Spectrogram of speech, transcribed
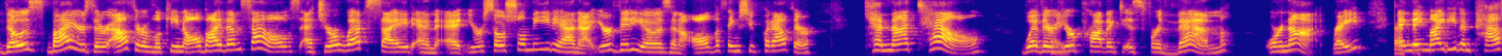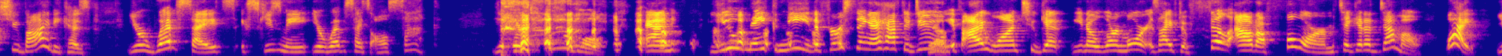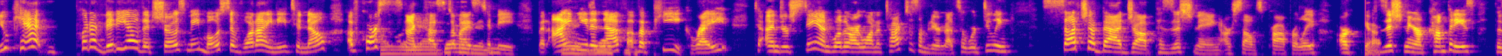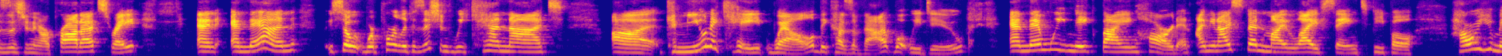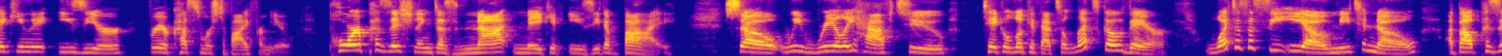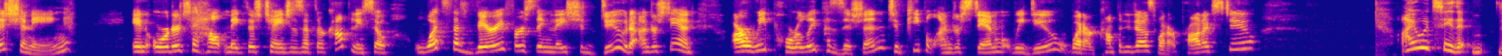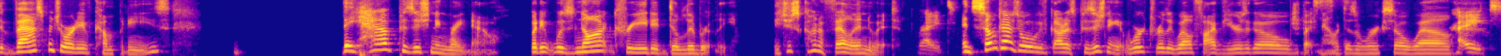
those buyers that are out there looking all by themselves at your website and at your social media and at your videos and all the things you put out there cannot tell whether right. your product is for them or not, right? Exactly. And they might even pass you by because your websites, excuse me, your websites all suck. They're terrible. and you make me the first thing I have to do yeah. if I want to get, you know, learn more is I have to fill out a form to get a demo. Why? You can't put a video that shows me most of what I need to know. Of course, it's oh, not yeah, customized to me, but I need exactly. enough of a peek, right, to understand whether I want to talk to somebody or not. So we're doing such a bad job positioning ourselves properly, our yeah. positioning our companies, positioning our products, right? And and then so we're poorly positioned. We cannot uh, communicate well because of that, what we do. And then we make buying hard. And I mean, I spend my life saying to people, how are you making it easier for your customers to buy from you? Poor positioning does not make it easy to buy. So we really have to take a look at that. So let's go there. What does a CEO need to know about positioning in order to help make those changes at their company? So, what's the very first thing they should do to understand? Are we poorly positioned? Do people understand what we do, what our company does, what our products do? I would say that the vast majority of companies they have positioning right now, but it was not created deliberately. It just kind of fell into it. Right. And sometimes what we've got is positioning. It worked really well 5 years ago, but now it doesn't work so well. Right.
